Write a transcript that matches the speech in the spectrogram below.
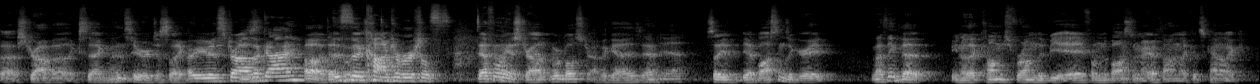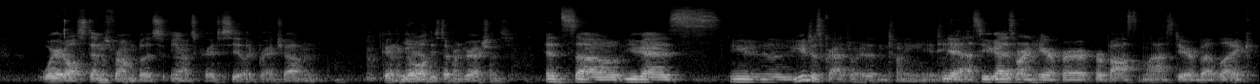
uh, Strava like segments who are just like Are you a Strava He's- guy? Oh, This is a controversial. definitely a Strava. We're both Strava guys, yeah. Yeah. So yeah, Boston's a great, and I think that you know that comes from the BAA from the Boston Marathon. Like it's kind of like where it all stems from, but it's you know it's great to see it like branch out and kind of go Yeah. all these different directions. It's so you guys. You you just graduated in twenty eighteen. Yeah. Yeah. So you guys weren't here for for Boston last year, but like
